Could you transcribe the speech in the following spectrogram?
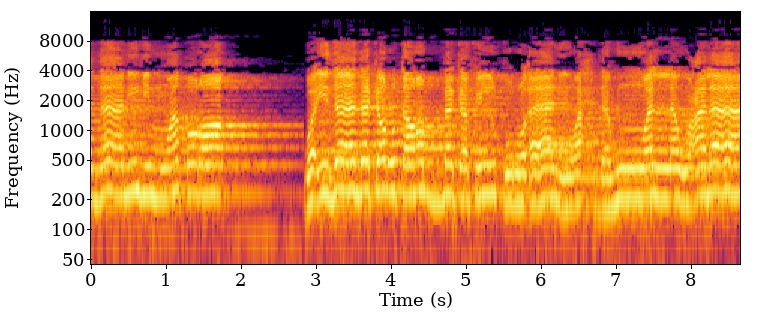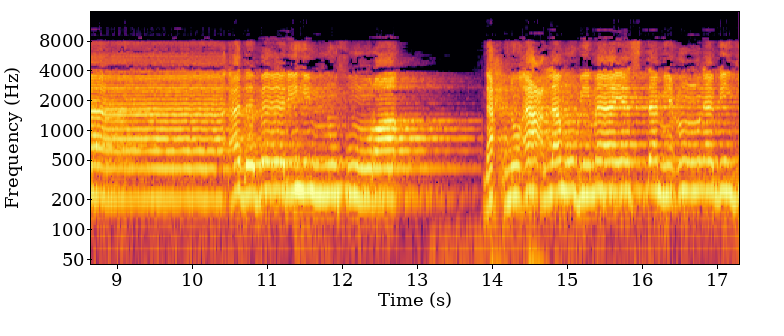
آذانهم وقرا. وإذا ذكرت ربك في القرآن وحده ولوا على أدبارهم نفورا. نحن أعلم بما يستمعون به.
